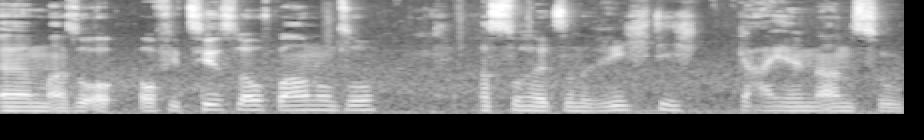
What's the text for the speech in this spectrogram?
ähm, also Offizierslaufbahn und so, hast du halt so einen richtig geilen Anzug.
